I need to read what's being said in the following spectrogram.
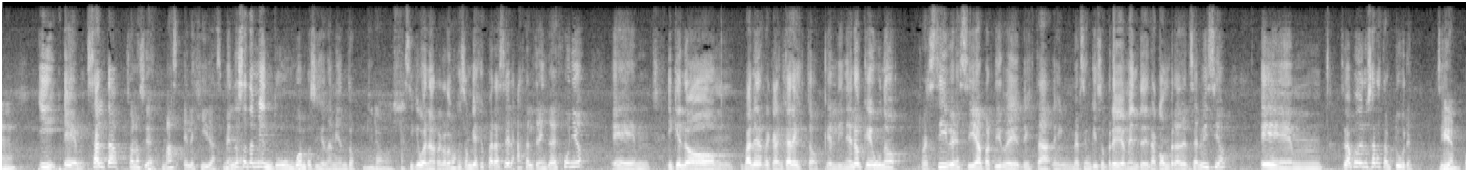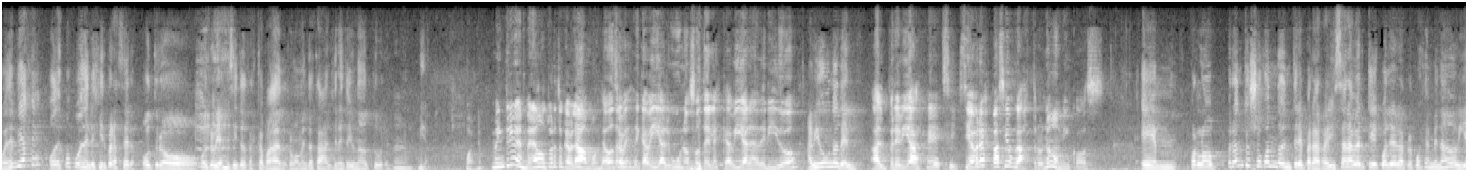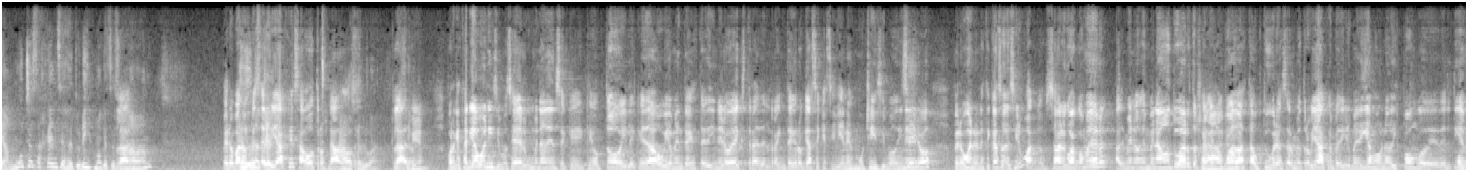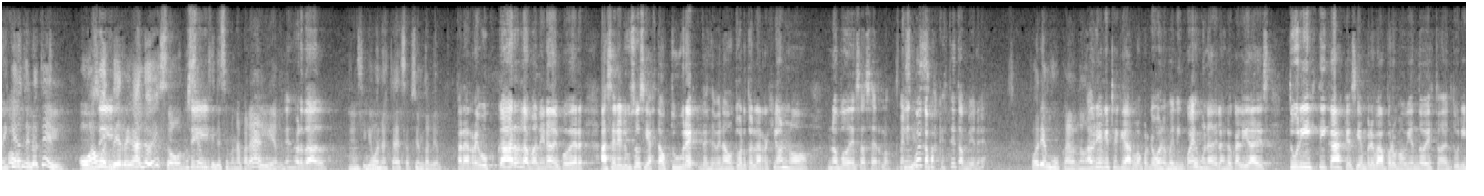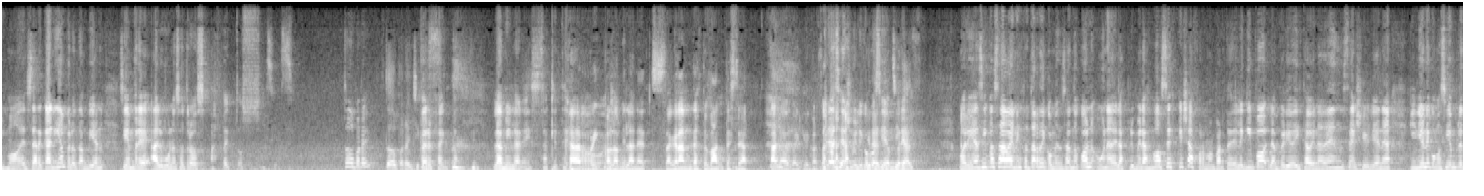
Mm. Y eh, Salta son las ciudades más elegidas. Mendoza también tuvo un buen posicionamiento. Mira vos. Así que bueno, recordemos que son viajes para hacer hasta el 30 de junio eh, y que lo vale recalcar esto, que el dinero que uno recibe ¿sí? a partir de, de esta inversión que hizo previamente de la compra del servicio, eh, se va a poder usar hasta octubre. ¿sí? Bien. O en el viaje o después pueden elegir para hacer otro, otro viajecito, otra escapada en otro momento hasta el 31 de octubre. Bien. Bueno. Me intriga en Venado Tuerto que hablábamos la otra vez de que había algunos hoteles que habían adherido Había un hotel al previaje. Sí. Si habrá espacios gastronómicos. Em, por lo pronto yo cuando entré para revisar a ver qué, cuál era la propuesta en Venado había muchas agencias de turismo que se Claro. sumaban Pero para ofrecer viajes a otros lados. a otros lugares. Claro. Bien. Porque estaría buenísimo si hay algún venadense que, que optó y le queda obviamente este dinero extra del reintegro que hace, que si bien es muchísimo dinero, pero bueno, en este caso decir, bueno, salgo a comer, al menos en Venado Tuerto, ya que no puedo hasta octubre hacerme otro viaje, pedirme días o no dispongo de- del O tiempo. me quedo en el hotel. O hago Sí. de regalo eso, o no sé, un fin de semana para alguien. Es verdad. Así que bueno, está esa opción también. Para rebuscar la manera de poder hacer el uso si hasta octubre, desde Venado Tuerto en la región, no, no podés hacerlo. Melincue es. capaz que esté también, ¿eh? Podríamos buscar, ¿no? Habría no. que chequearlo, porque bueno, Melincue es una de las localidades turísticas que siempre va promoviendo esto del turismo de cercanía, pero también siempre algunos otros aspectos. Así es. ¿Todo por ahí? Todo por hoy, chicas. Perfecto. La milanesa, que te Qué rico la milanesa, grande este bate sea. Ah, no, cualquier cosa. Gracias, Juli, como Gracias, siempre. chicas. Bueno, y así pasaba en esta tarde comenzando con una de las primeras voces que ya forman parte del equipo, la periodista venadense Juliana Quiñone, como siempre,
